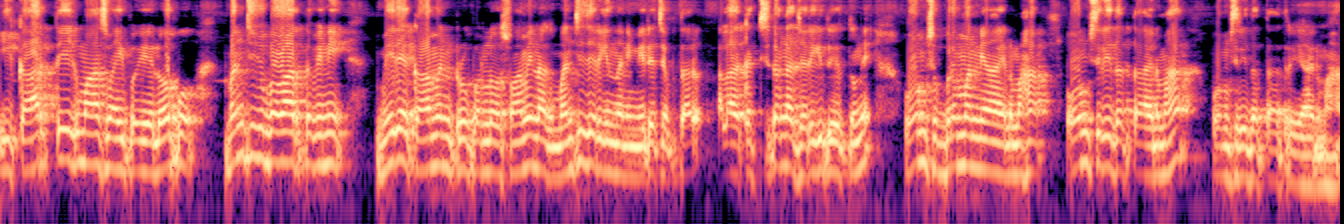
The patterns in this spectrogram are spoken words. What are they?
ఈ కార్తీక మాసం అయిపోయే లోపు మంచి శుభవార్త విని మీరే కామెంట్ రూపంలో స్వామి నాకు మంచి జరిగిందని మీరే చెప్తారు అలా ఖచ్చితంగా జరిగి తీరుతుంది. ఓం సుబ్రహ్మణ్యాయ నమ. ఓం శ్రీ దత్తాయ నమ. ఓం శ్రీ దత్తాత్రేయాయ నమ.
